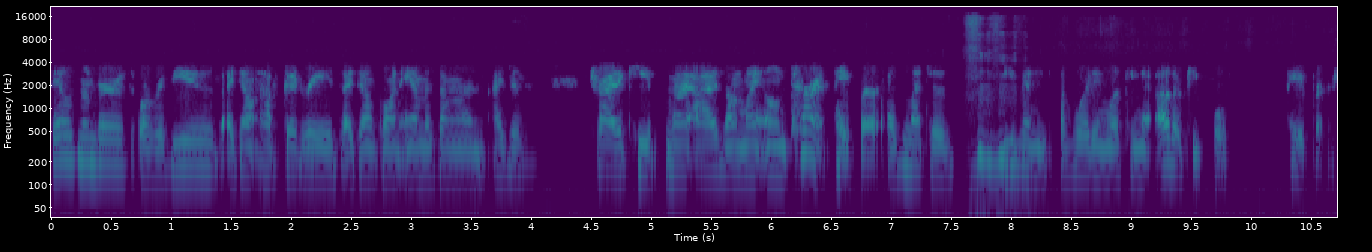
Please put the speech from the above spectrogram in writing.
sales numbers or reviews. I don't have Goodreads. I don't go on Amazon. I just try to keep my eyes on my own current paper as much as even avoiding looking at other people's papers.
